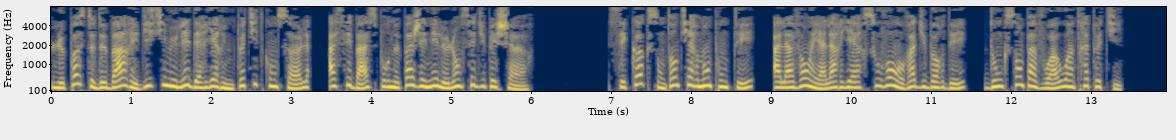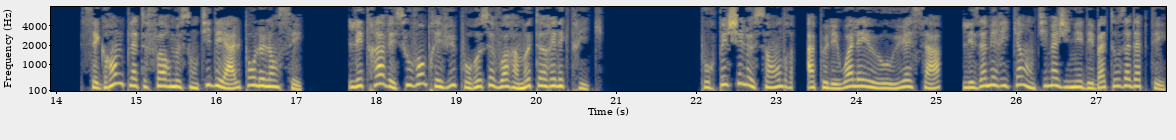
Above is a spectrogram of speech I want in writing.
Le poste de barre est dissimulé derrière une petite console, assez basse pour ne pas gêner le lancer du pêcheur. Ces coques sont entièrement pontées, à l'avant et à l'arrière souvent au ras du bordé, donc sans pavois ou un très petit. Ces grandes plateformes sont idéales pour le lancer. L'étrave est souvent prévue pour recevoir un moteur électrique. Pour pêcher le cendre, appelé Walleye aux USA, les Américains ont imaginé des bateaux adaptés.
